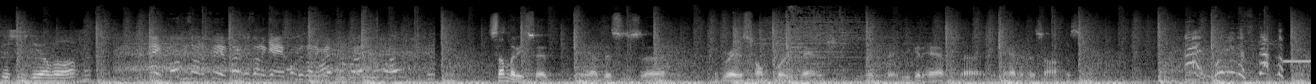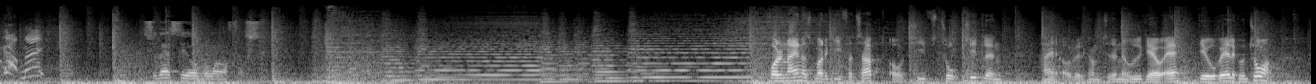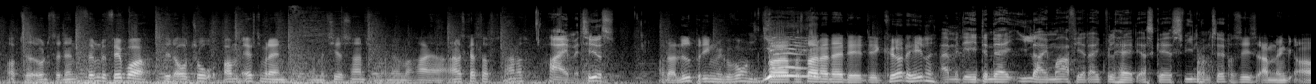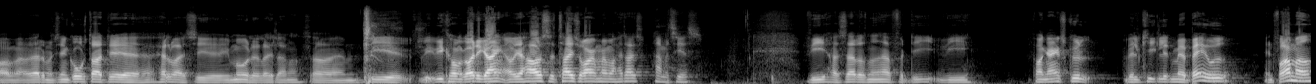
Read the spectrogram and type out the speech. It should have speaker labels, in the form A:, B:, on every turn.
A: This is the Oval Office.
B: Hey, focus on the field. Focus on the game. Focus on the game.
C: Somebody said, you know, this is uh, the greatest home court advantage that, that you could have, uh, have in this office.
D: Hey, we need to step the f- up, man.
A: So that's the Oval Office.
E: 49ers måtte give fortabt, og Chiefs tog titlen. Hej og velkommen til denne udgave af Det Ovale Kontor. Optaget onsdag den 5. februar, lidt over to om eftermiddagen. Med Mathias Sørensen, og med mig har jeg Anders Kaltoft. Anders,
F: Hej Mathias.
E: og der er lyd på din mikrofon. Yeah! Fra, fra starten af, det, det kører det hele.
F: Ej, men det er den der Eli Mafia, der ikke vil have, at jeg skal svine ham til.
E: Præcis, ja, men, og hvad er det, man siger, en god start, det er halvvejs i, i mål eller et eller andet. Så øhm, vi, vi, vi, kommer godt i gang, og jeg har også Thijs Jorang med mig. Hej Thijs.
G: Hej Mathias.
E: Vi har sat os ned her, fordi vi for en gang skyld vil kigge lidt mere bagud end fremad.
